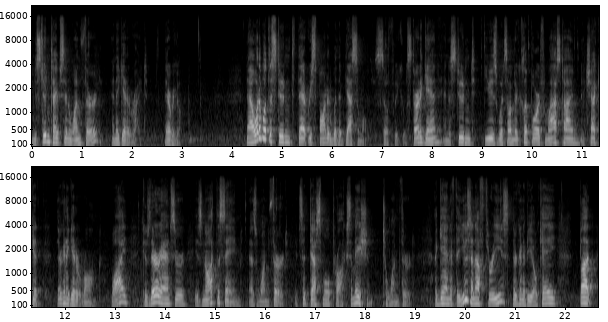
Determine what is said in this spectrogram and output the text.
and the student types in one third and they get it right. There we go. Now, what about the student that responded with a decimal? So if we start again and the student used what's on their clipboard from last time, to check it, they're going to get it wrong. Why? Because their answer is not the same as one third. It's a decimal approximation to one third. Again, if they use enough threes, they're going to be okay, but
